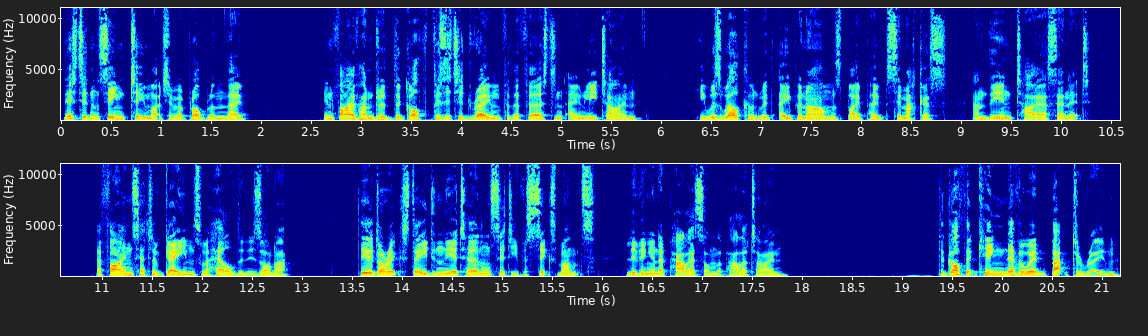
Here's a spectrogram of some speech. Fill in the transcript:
This didn't seem too much of a problem, though. In 500, the Goth visited Rome for the first and only time. He was welcomed with open arms by Pope Symmachus and the entire Senate. A fine set of games were held in his honour. Theodoric stayed in the Eternal City for six months, living in a palace on the Palatine. The Gothic king never went back to Rome,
